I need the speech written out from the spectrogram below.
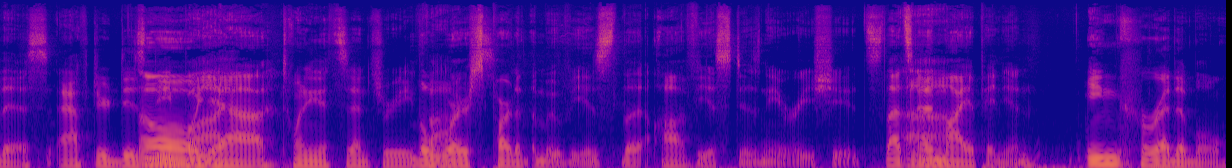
this after Disney Oh, bought yeah. 20th Century. the Fox. worst part of the movie is the obvious Disney reshoots. That's in Ah. my opinion. incredible.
